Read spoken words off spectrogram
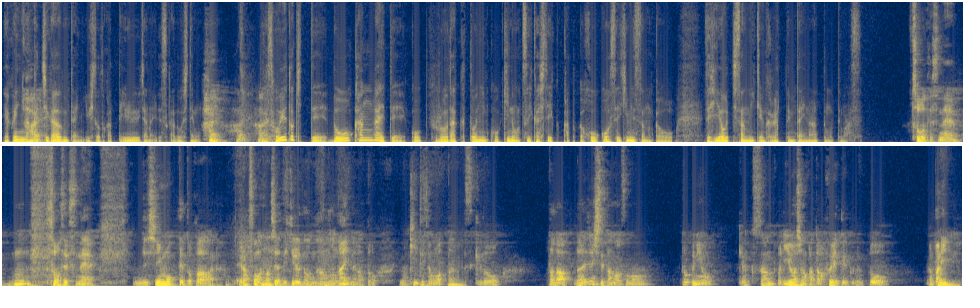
逆になんか違うみたいに言う人とかっているじゃないですか、どうしても。はい、はい、はい。らそういう時って、どう考えて、こう、プロダクトにこう、機能を追加していくかとか、方向性決めてたのかを、ぜひ、八内さんの意見を伺ってみたいなって思ってます。そうですね。うん、そうですね。自信持ってとか、偉そうな話ができるのは何もないなと、今聞いてて思ったんですけど、ただ、大事にしてたのは、その、特にお客さんとか利用者の方が増えてくると、やっぱうん。り、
